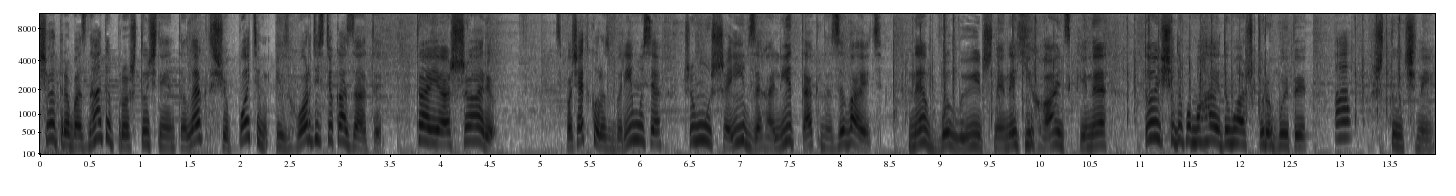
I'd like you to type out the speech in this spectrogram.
Що треба знати про штучний інтелект, щоб потім із гордістю казати Та я шарю. Спочатку розберімося, чому шаї взагалі так називають. Не величний, не гігантський, не той, що допомагає домашку робити, а штучний.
